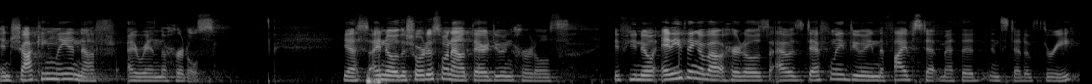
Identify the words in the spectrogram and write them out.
And shockingly enough, I ran the hurdles. Yes, I know, the shortest one out there doing hurdles. If you know anything about hurdles, I was definitely doing the five step method instead of three.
